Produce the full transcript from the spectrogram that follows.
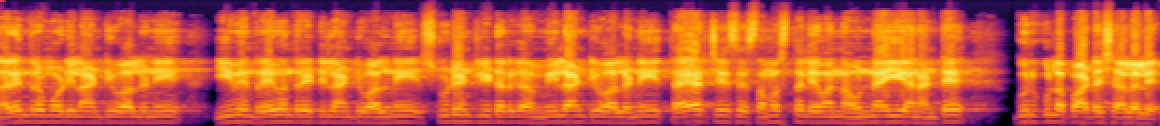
నరేంద్ర మోడీ లాంటి వాళ్ళని ఈవెన్ రేవంత్ రెడ్డి లాంటి వాళ్ళని స్టూడెంట్ లీడర్గా మీలాంటి వాళ్ళని తయారు చేసే సంస్థలు ఏమన్నా ఉన్నాయి అని అంటే గురుకుల పాఠశాలలే.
